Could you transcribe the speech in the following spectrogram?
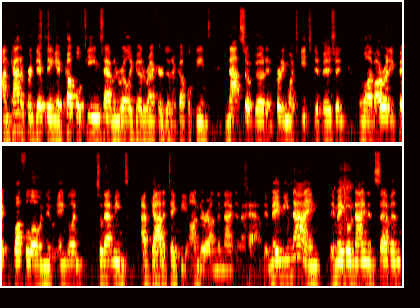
I'm kind of predicting a couple teams having really good records and a couple teams not so good in pretty much each division. And well, I've already picked Buffalo and New England. So that means I've got to take the under on the nine and a half. It may be nine, they may go nine and seven,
